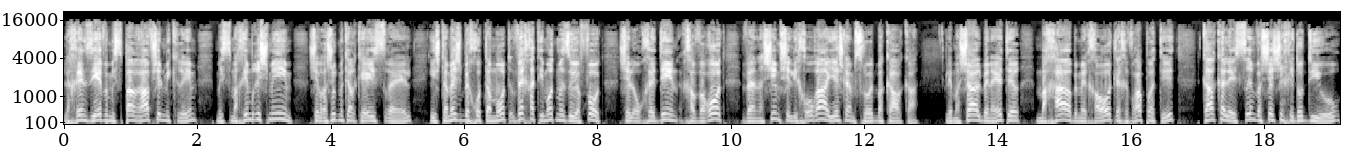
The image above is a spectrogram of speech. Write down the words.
לכן זייף במספר רב של מקרים מסמכים רשמיים של רשות מקרקעי ישראל, השתמש בחותמות וחתימות מזויפות של עורכי דין, חברות ואנשים שלכאורה יש להם זכויות בקרקע. למשל, בין היתר, מכר במרכאות לחברה פרטית קרקע ל-26 יחידות דיור,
